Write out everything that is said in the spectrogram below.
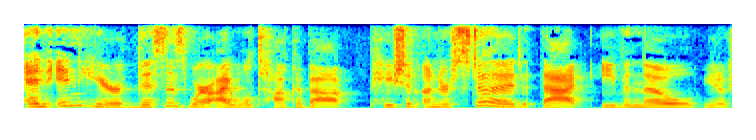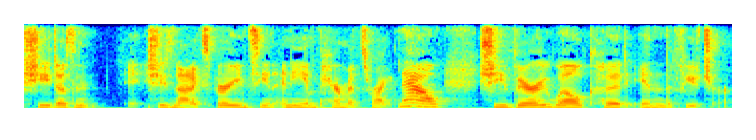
And in here, this is where I will talk about patient understood that even though, you know, she doesn't she's not experiencing any impairments right now, she very well could in the future.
